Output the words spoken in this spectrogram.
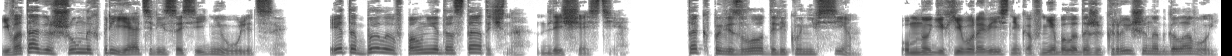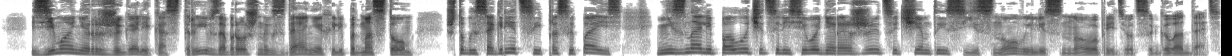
и ватага шумных приятелей соседней улицы. Это было вполне достаточно для счастья. Так повезло далеко не всем. У многих его ровесников не было даже крыши над головой. Зимой они разжигали костры в заброшенных зданиях или под мостом, чтобы согреться и, просыпаясь, не знали, получится ли сегодня разжиться чем-то из съестного или снова придется голодать.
